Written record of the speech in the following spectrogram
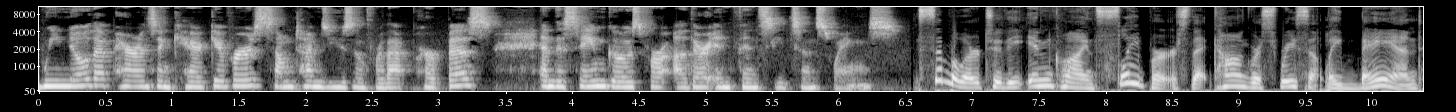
we know that parents and caregivers sometimes use them for that purpose, and the same goes for other infant seats and swings. Similar to the inclined sleepers that Congress recently banned,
